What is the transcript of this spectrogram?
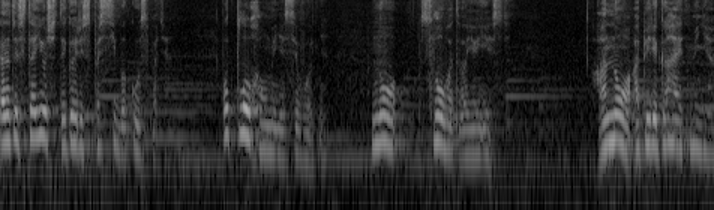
Когда ты встаешь, ты говоришь, спасибо, Господи. Вот плохо у меня сегодня, но Слово Твое есть. Оно оберегает меня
